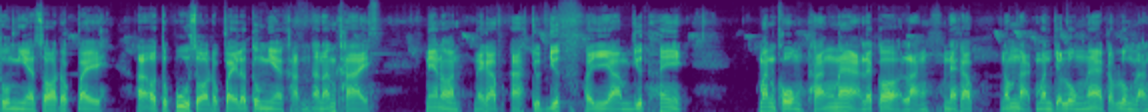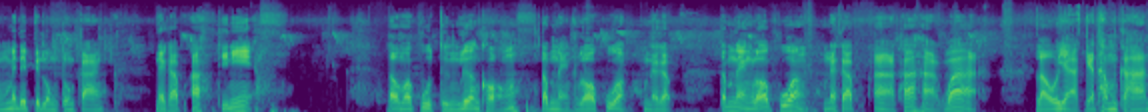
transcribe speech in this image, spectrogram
ตัวเมียสอดออกไปเอาตัวผู้สอดออกไปแล้วตัวเมียขันอันนั้นคายแน่นอนนะครับอะจุดยึดพยายามยึดให้มั่นคงทั้งหน้าและก็หลังนะครับน้ำหนักมันจะลงหน้ากับลงหลังไม่ได้ไปลงตรงกลางนะครับอะทีนี้เรามาพูดถึงเรื่องของตำแหน่งล้อพ่วงนะครับตำแหน่งล้อพ่วงนะครับอ่าถ้าหากว่าเราอยากจะทำการ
